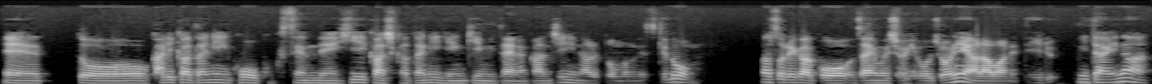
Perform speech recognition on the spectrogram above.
えっ、と、借り方に広告宣伝費、貸し方に現金みたいな感じになると思うんですけど、まあ、それがこう、財務諸表上に現れているみたいな、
